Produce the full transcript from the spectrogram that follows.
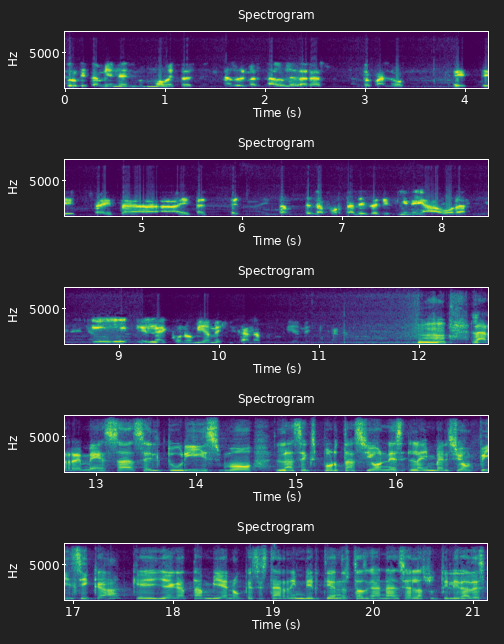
Creo que también en un momento determinado el mercado le dará su valor este a esta a esta, la fortaleza que tiene ahora eh, en la economía mexicana. Las remesas, el turismo, las exportaciones, la inversión física que llega también o que se está reinvirtiendo estas ganancias, las utilidades,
